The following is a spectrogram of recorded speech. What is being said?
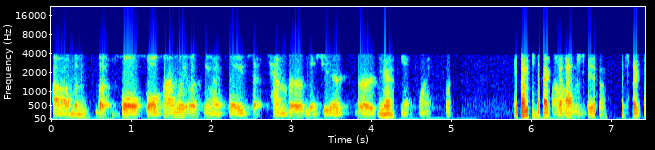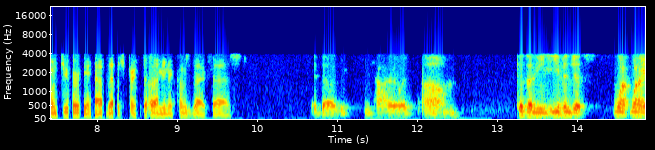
Uh, but, Mhm. but full full time weightlifting, I'd say September of this year, or Yeah. yeah 20, It comes back Um, fast too. It's like once you already have that strength, I mean, it comes back fast. it does entirely. Um, because I mean, even just when when I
